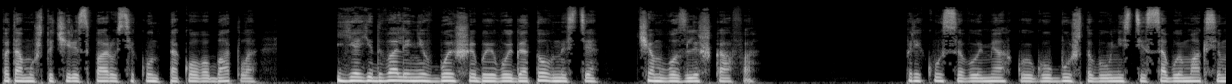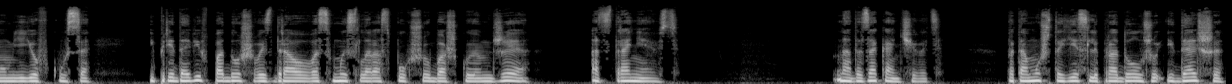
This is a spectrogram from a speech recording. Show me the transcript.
потому что через пару секунд такого батла я едва ли не в большей боевой готовности, чем возле шкафа. Прикусываю мягкую губу, чтобы унести с собой максимум ее вкуса, и, придавив подошвой здравого смысла распухшую башку МДЖ, отстраняюсь. Надо заканчивать, потому что если продолжу и дальше,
